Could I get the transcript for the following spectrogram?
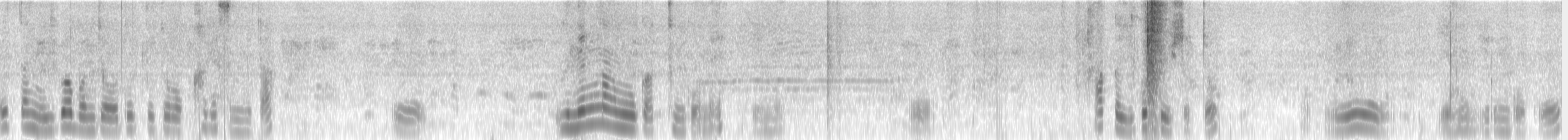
일단 이거 먼저 얻어주도록 하겠습니다. 오, 은행나무 같은 거네 얘는. 오, 아까 이것도 있었죠? 오, 얘는 이런 거고.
